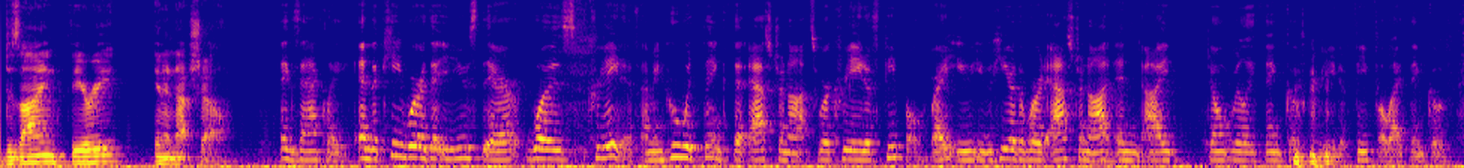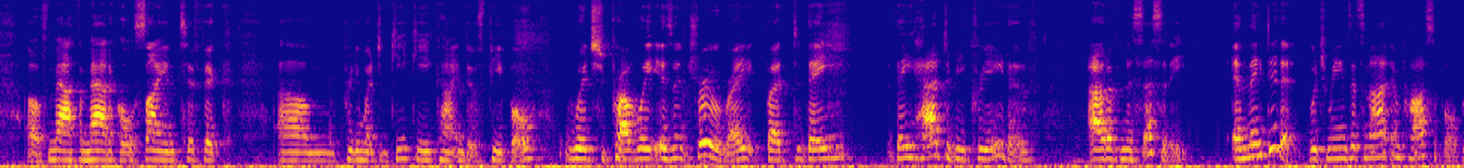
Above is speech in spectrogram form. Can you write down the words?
design theory in a nutshell Exactly. And the key word that you used there was creative. I mean, who would think that astronauts were creative people, right? You, you hear the word astronaut, and I don't really think of creative people. I think of, of mathematical, scientific, um, pretty much geeky kind of people, which probably isn't true, right? But they they had to be creative out of necessity, and they did it, which means it's not impossible.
